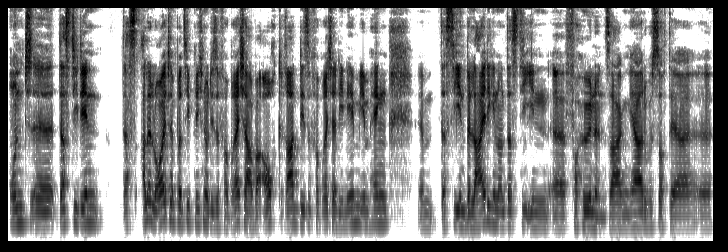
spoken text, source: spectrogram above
und äh, dass die den dass alle Leute im Prinzip nicht nur diese Verbrecher, aber auch gerade diese Verbrecher, die neben ihm hängen, ähm, dass die ihn beleidigen und dass die ihn äh, verhöhnen, sagen, ja, du bist doch der äh,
